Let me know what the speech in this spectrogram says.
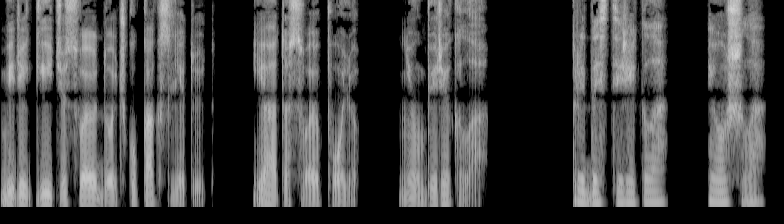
берегите свою дочку как следует. Я-то свою полю не уберегла. Предостерегла и ушла.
